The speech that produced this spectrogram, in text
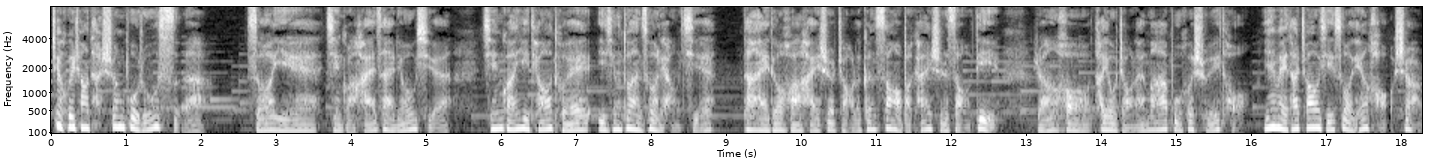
这会让他生不如死。所以，尽管还在流血，尽管一条腿已经断作两截，但爱德华还是找了根扫把开始扫地，然后他又找来抹布和水桶。因为他着急做点好事儿，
